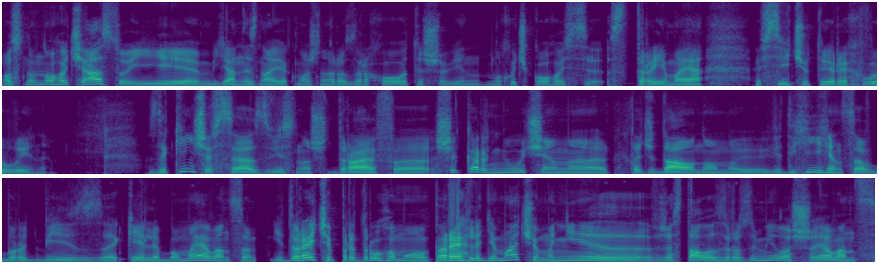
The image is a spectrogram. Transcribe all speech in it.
Основного часу, і я не знаю, як можна розраховувати, що він ну, хоч когось стримає всі 4 хвилини. Закінчився, звісно ж, драйв е, шикарнючим е, тачдауном від Гігінса в боротьбі з Келебом Евансом. І, до речі, при другому перегляді матчу мені е, вже стало зрозуміло, що Еванс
